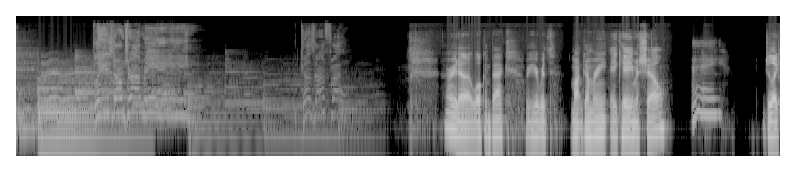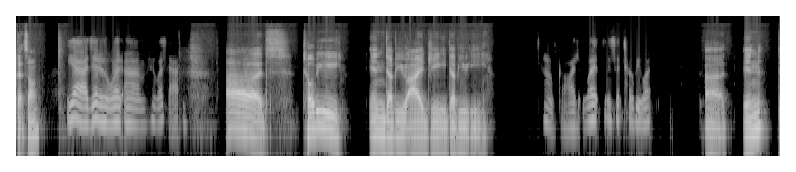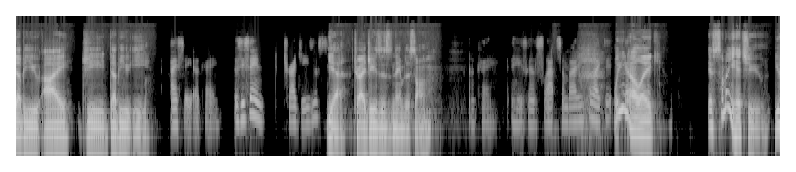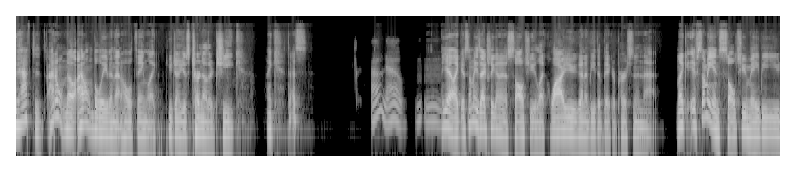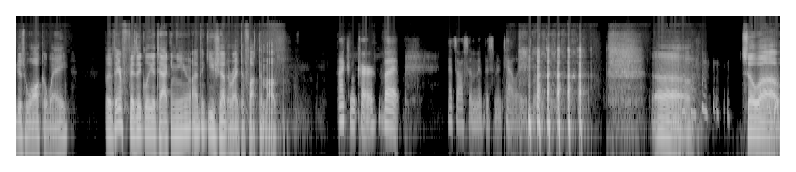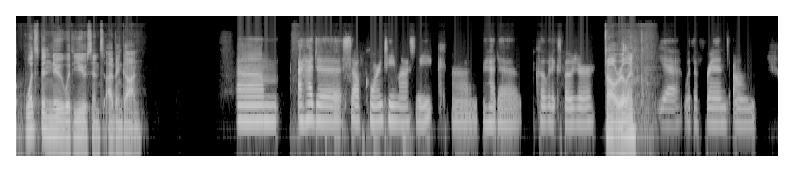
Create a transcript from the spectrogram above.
Please don't try me. Because I'm fine. All right, uh, welcome back. We're here with Montgomery, aka Michelle. Hey. Did you like that song? Yeah, I did. Who what um who was that? Uh, it's Tobe N W I G W E. Oh god. What is it, Tobe? What? Uh, N W I G W E. I see. Okay. Is he saying try Jesus? Yeah, try Jesus is the name of the song. Okay. And he's gonna slap somebody. I liked it. Well, you Okay. know, like if somebody hits you, you have to. I don't know. I don't believe in that whole thing. Like you know, just turn the other cheek. Like that's Oh no. Mm-mm. yeah. Like if somebody's actually going to assault you, like why are you going to be the bigger person in that? Like if somebody insults you, maybe you just walk away. But if they're physically attacking you, I think you should have the right to fuck them up. I concur, but that's also Memphis mentality. is what we do. uh, so, uh, what's been new with you since I've been gone? Um, I had to self quarantine last week. Um, I had a COVID exposure. Oh, really? Yeah, with a friend. Um,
